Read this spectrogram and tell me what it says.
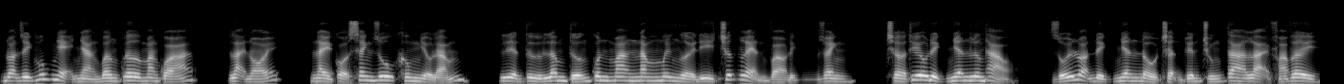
Đoạn dịch húc nhẹ nhàng bâng cơ mang quá, lại nói, này cỏ xanh du không nhiều lắm, liền từ lâm tướng quân mang 50 người đi trước lẻn vào địch doanh, chờ thiêu địch nhân lương thảo, rối loạn địch nhân đầu trận tuyên chúng ta lại phá vây.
